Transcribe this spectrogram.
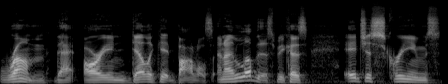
rum that are in delicate bottles. And I love this because it just screams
